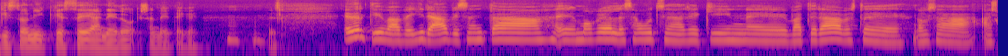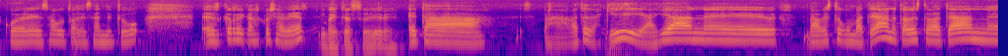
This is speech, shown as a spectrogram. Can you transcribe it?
gizonik ezean edo esan daiteke. Ez. Ederki, ba, begira, Bizenta e, Mogel ezagutzearekin e, batera, beste gauza asko ere ezagutu izan ditugu. Ezkerrik asko, Xabier. Baita zu ere. Eta ba, bate daki, agian e, ba, beste egun batean, eta beste batean, e,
